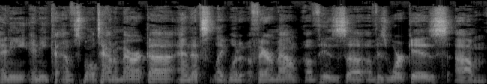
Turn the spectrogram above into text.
any any kind of small town America. And that's like what a fair amount of his uh, of his work is. Um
